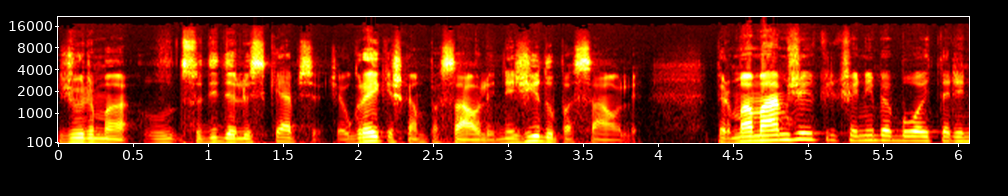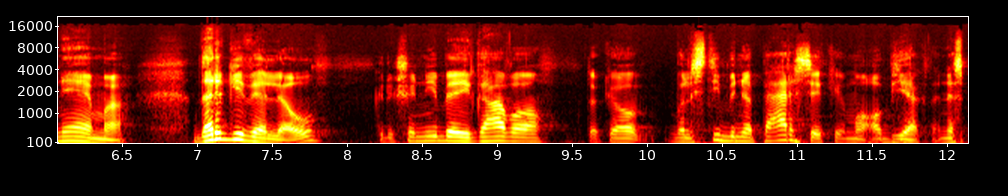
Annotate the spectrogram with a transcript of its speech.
žiūrima su dideliu skepsiu, čia jau graikiškam pasauliu, ne žydų pasauliu. Pirmam amžiui krikščionybė buvo įtarinėjama. Dargi vėliau krikščionybė įgavo tokio valstybinio persiekimo objektą, nes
